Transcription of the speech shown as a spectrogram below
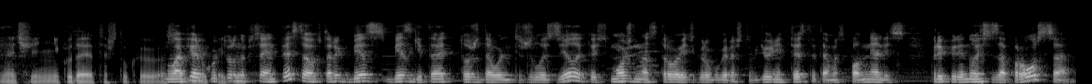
Иначе никуда эта штука... Ну, во-первых, культура написания теста, а во-вторых, без, без гита это тоже довольно тяжело сделать. То есть можно настроить, грубо говоря, чтобы юнит-тесты там исполнялись при переносе запроса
